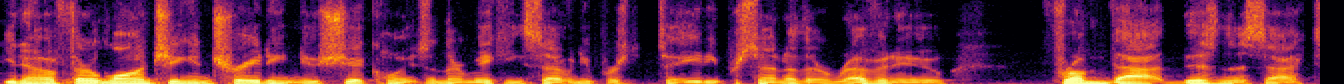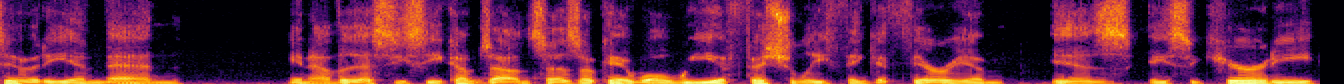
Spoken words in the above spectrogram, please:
you know, if they're launching and trading new shit coins and they're making 70 to 80% of their revenue from that business activity and then you know the SEC comes out and says, "Okay, well, we officially think Ethereum is a security.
